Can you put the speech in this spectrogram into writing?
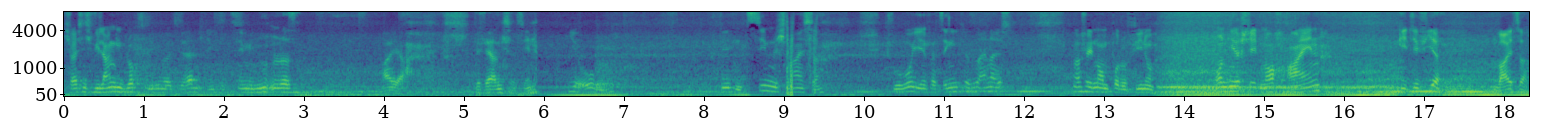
Ich weiß nicht, wie lange die Vlogs jeweils werden. Ich denke so 10 Minuten oder so. Ah ja, wir werden es ja sehen. Hier oben steht ein ziemlich nicer Turbo. Jedenfalls denke ich, dass es einer ist. Da steht noch ein Portofino. Und hier steht noch ein GT4. Ein weißer.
